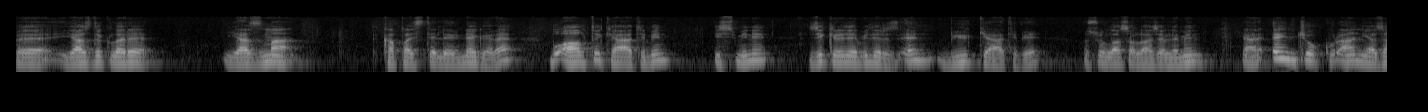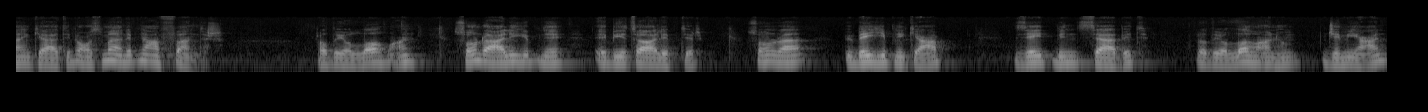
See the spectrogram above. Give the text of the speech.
ve yazdıkları yazma kapasitelerine göre bu altı katibin ismini zikredebiliriz. En büyük katibi Resulullah sallallahu aleyhi ve sellemin yani en çok Kur'an yazan katibi Osman İbni Affan'dır. Radıyallahu anh. Sonra Ali İbni Ebi Talip'tir. Sonra Übey İbni Ka'b, Zeyd bin Sabit radıyallahu anhum cemiyen,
